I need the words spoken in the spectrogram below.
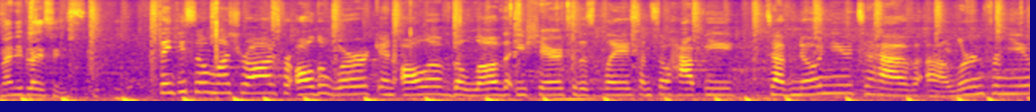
Many blessings. Thank you so much, Rod, for all the work and all of the love that you share to this place. I'm so happy to have known you, to have uh, learned from you.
